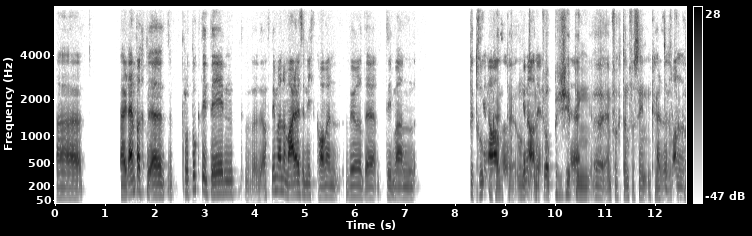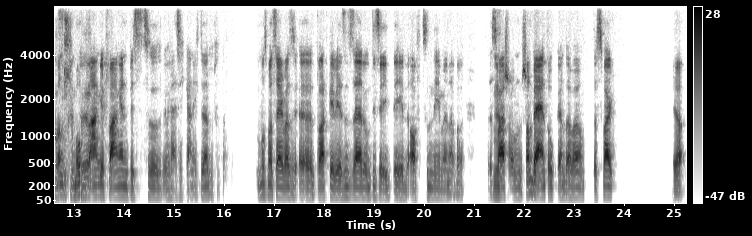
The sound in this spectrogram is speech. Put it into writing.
äh, halt einfach äh, Produktideen, auf die man normalerweise nicht kommen würde, die man Bedrucken genauso, könnte und, genau, und die, ja. Dropshipping äh, einfach dann versenden Also könnte, von, von verkaufen Schmuck könnte. Ja. angefangen bis zu, weiß ich gar nicht, ne? muss man selber äh, dort gewesen sein, um diese Ideen aufzunehmen. Aber das Ja. war schon, schon beeindruckend. Aber das war, ja,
